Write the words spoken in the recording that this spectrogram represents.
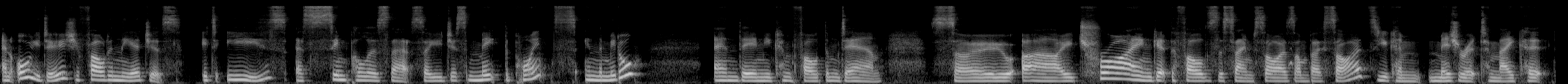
And all you do is you fold in the edges. It is as simple as that. So, you just meet the points in the middle and then you can fold them down. So I try and get the folds the same size on both sides. You can measure it to make it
